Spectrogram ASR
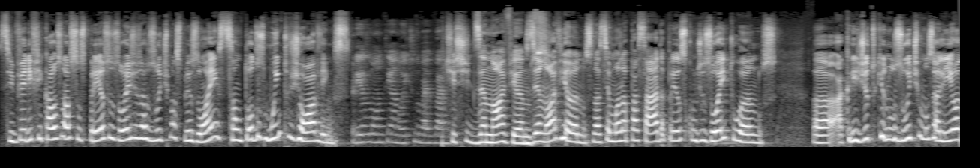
Se verificar os nossos presos, hoje as últimas prisões são todos muito jovens. Preso ontem à noite no bairro Batista, 19 anos. 19 anos. Na semana passada, preso com 18 anos. Uh, acredito que nos últimos ali ó,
